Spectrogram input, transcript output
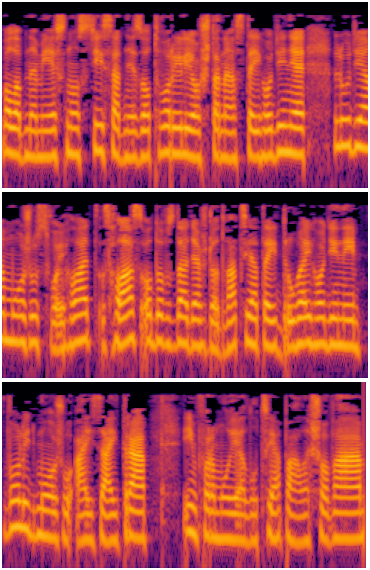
Volebné miestnosti sa dnes otvorili o 14. hodine. Ľudia môžu svoj hlas odovzdať až do 22. hodiny. Voliť môžu aj zajtra, informuje Lucia Pálešová.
